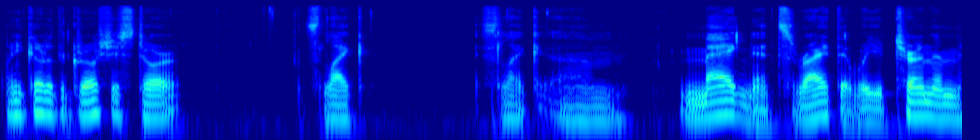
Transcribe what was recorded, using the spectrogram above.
when you go to the grocery store, it's like it's like um, magnets, right? That where you turn them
